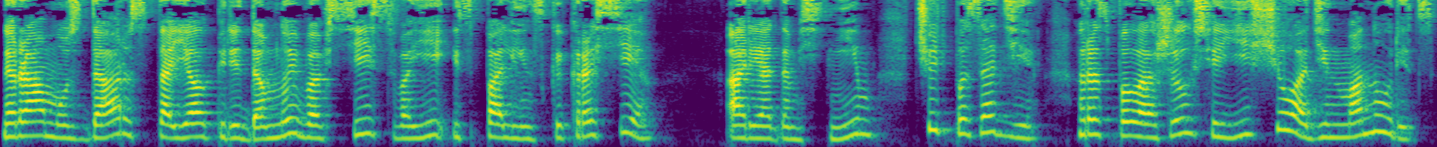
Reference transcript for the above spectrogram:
Рамус Дар стоял передо мной во всей своей исполинской красе, а рядом с ним, чуть позади, расположился еще один манурец.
